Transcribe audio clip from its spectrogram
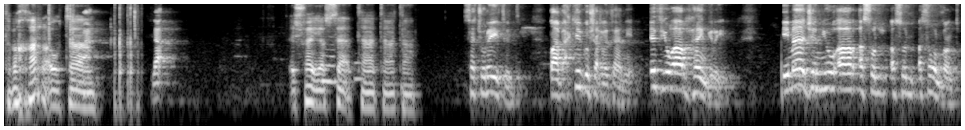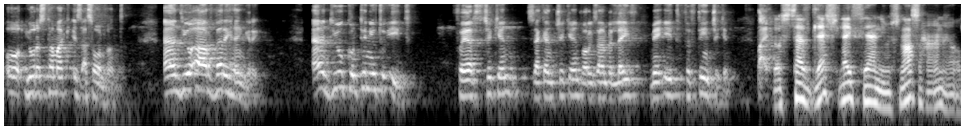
تبخر أو ت لا إيش هي يا ت ت ت saturated. طيب احكي لكم شغله ثانية. If you are hungry, imagine you are a, sol- a, sol- a solvent or your stomach is a solvent and you are very hungry and you continue to eat. First chicken, second chicken, for example, Laith may eat 15 chicken. طيب يا أستاذ ليش ليث يعني مش ناصح أنا يا الله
